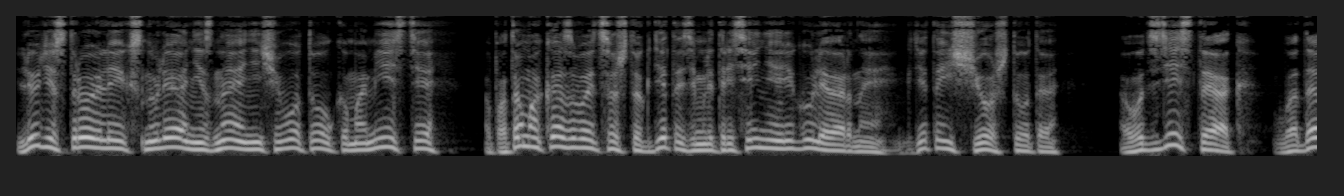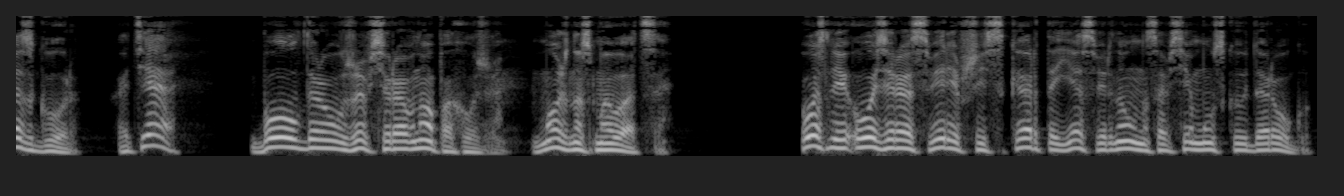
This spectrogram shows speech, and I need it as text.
Люди строили их с нуля, не зная ничего толком о месте, а потом оказывается, что где-то землетрясения регулярные, где-то еще что-то. А вот здесь так, вода с гор. Хотя Болдеру уже все равно похоже. Можно смываться. После озера, сверившись с картой, я свернул на совсем узкую дорогу,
